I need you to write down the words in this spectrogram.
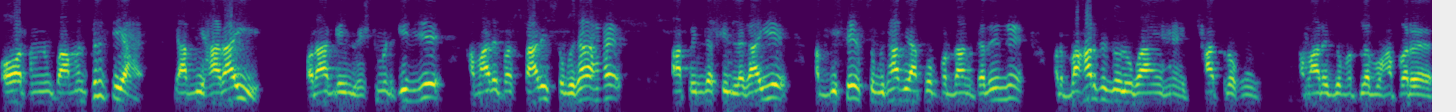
और हमने उनको आमंत्रित किया है कि आप बिहार आइए और आके इन्वेस्टमेंट कीजिए। हमारे पास सारी सुविधा है, आप इंडस्ट्री लगाइए, हम विशेष सुविधा भी आपको प्रदान करेंगे। और बाहर से जो लोग आए हैं, छात्र हूँ, हमारे जो मतलब वहाँ पर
